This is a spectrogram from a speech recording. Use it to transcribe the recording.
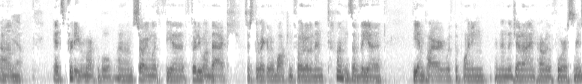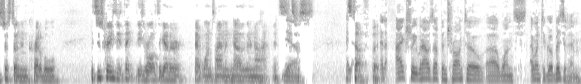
Um, Yeah. It's pretty remarkable. Um, starting with the uh, 31 back, just the regular walking photo, and then tons of the uh, the Empire with the pointing, and then the Jedi and Power of the Force. I mean, it's just an incredible. It's just crazy to think these were all together at one time, and now they're not, it's, Yeah. it's just it's tough. But And actually, when I was up in Toronto uh, once, I went to go visit him.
